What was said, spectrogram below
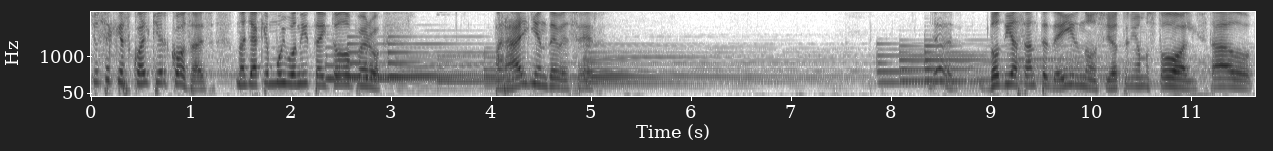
Yo sé que es cualquier cosa, es una jaque muy bonita y todo, pero para alguien debe ser. Dos días antes de irnos, ya teníamos todo alistado.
